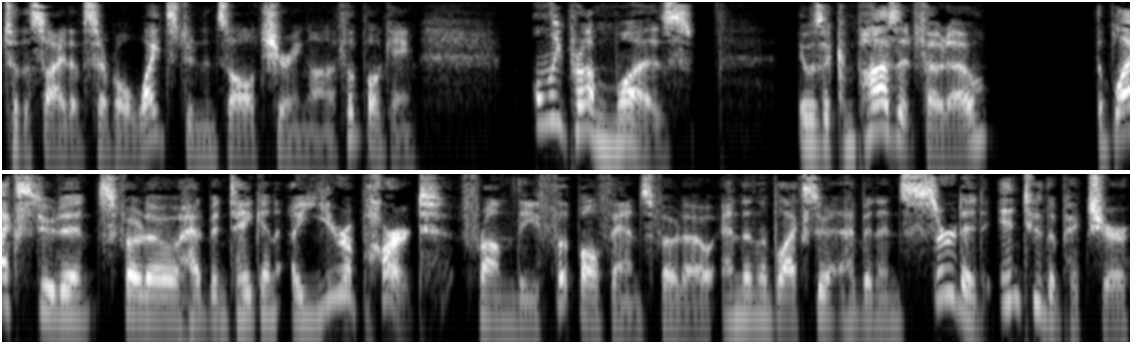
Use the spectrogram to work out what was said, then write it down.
to the side of several white students all cheering on a football game. Only problem was it was a composite photo. The black student's photo had been taken a year apart from the football fan's photo, and then the black student had been inserted into the picture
